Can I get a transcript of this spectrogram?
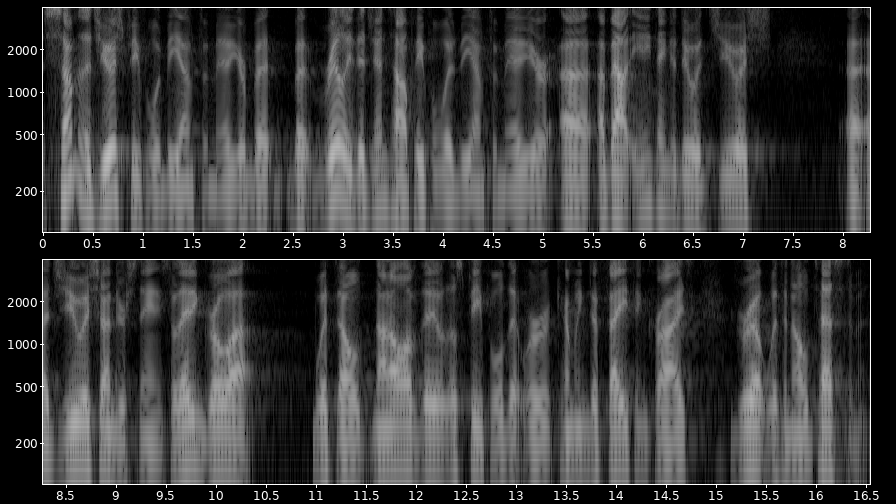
some of the Jewish people would be unfamiliar, but, but really the Gentile people would be unfamiliar uh, about anything to do with Jewish, uh, a Jewish understanding. So they didn't grow up with old, not all of the, those people that were coming to faith in Christ grew up with an Old Testament.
